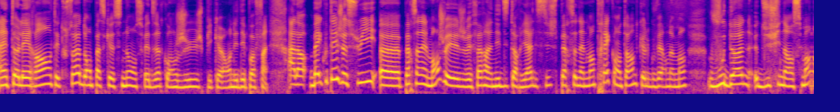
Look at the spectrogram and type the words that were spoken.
intolérantes et tout ça, donc parce que sinon on se fait dire qu'on juge puis qu'on est des pas fins. Alors, ben écoutez, je suis euh, personnellement, je vais je vais faire un éditorial ici, je suis personnellement très contente que le gouvernement vous donne du financement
